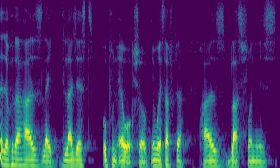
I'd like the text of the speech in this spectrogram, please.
Ajaokuta has like the largest open air workshop in West Africa, has blast furnace,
